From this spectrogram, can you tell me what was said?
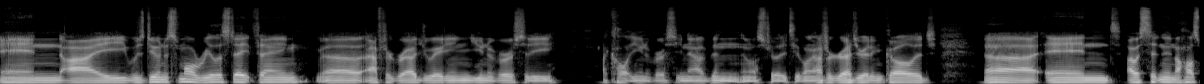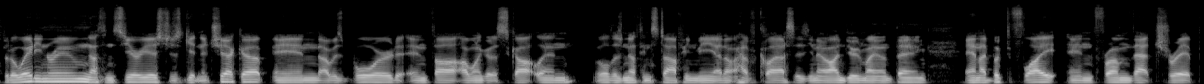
And I was doing a small real estate thing uh, after graduating university. I call it university now. I've been in Australia too long. After graduating college, uh, and I was sitting in a hospital waiting room, nothing serious, just getting a checkup. And I was bored and thought, I want to go to Scotland. Well, there's nothing stopping me. I don't have classes, you know, I'm doing my own thing. And I booked a flight. And from that trip,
